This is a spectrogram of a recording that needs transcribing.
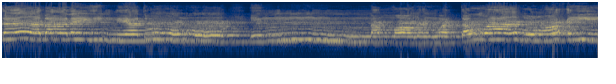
تاب عليهم ليتوبوا. إن الله هو التواب الرحيم.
